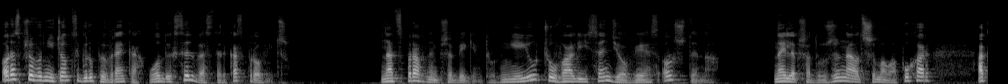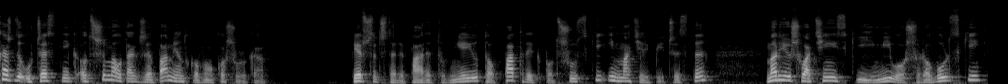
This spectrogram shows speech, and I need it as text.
oraz przewodniczący grupy w rękach młodych Sylwester Kasprowicz. Nad sprawnym przebiegiem turnieju czuwali sędziowie z Olsztyna. Najlepsza drużyna otrzymała puchar, a każdy uczestnik otrzymał także pamiątkową koszulkę. Pierwsze cztery pary turnieju to Patryk Podszuski i Maciej Pieczysty, Mariusz Łaciński i Miłosz Rogulski,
